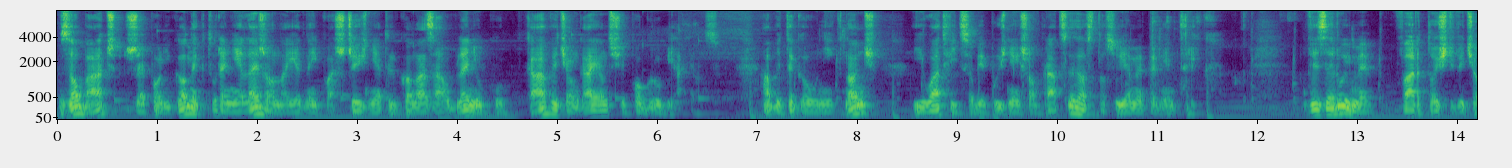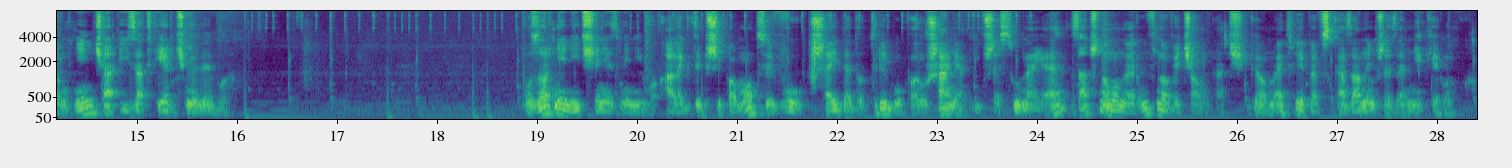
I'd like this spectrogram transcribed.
Zobacz, że poligony, które nie leżą na jednej płaszczyźnie, tylko na zaobleniu kubka, wyciągając się pogrubiając. Aby tego uniknąć i ułatwić sobie późniejszą pracę, zastosujemy pewien trik. Wyzerujmy wartość wyciągnięcia i zatwierdźmy wybór. Pozornie nic się nie zmieniło, ale gdy przy pomocy W przejdę do trybu poruszania i przesunę je, zaczną one równo wyciągać geometrię we wskazanym przeze mnie kierunku.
